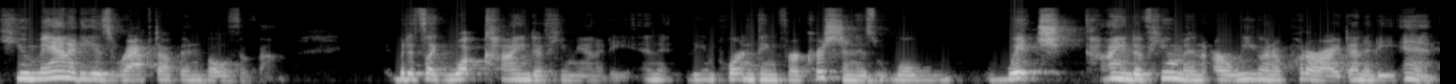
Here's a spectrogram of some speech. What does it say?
humanity is wrapped up in both of them. But it's like, what kind of humanity? And the important thing for a Christian is, well, which kind of human are we going to put our identity in?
